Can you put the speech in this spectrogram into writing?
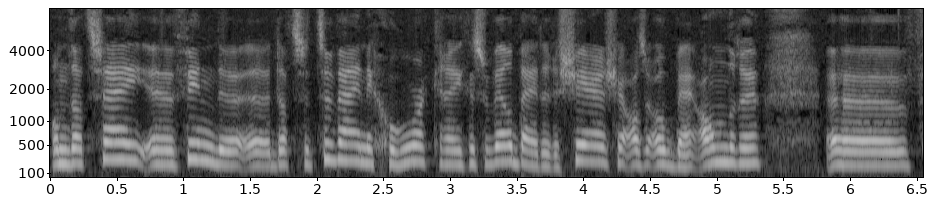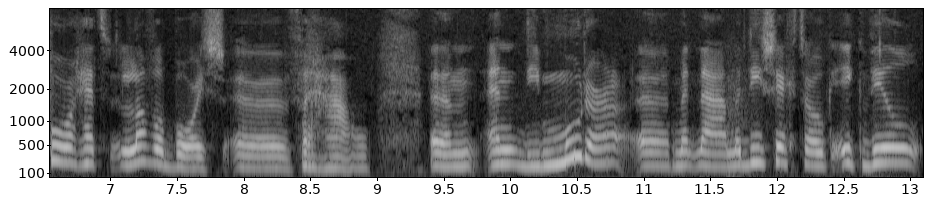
Omdat zij vinden dat ze te weinig gehoor kregen, zowel bij de recherche als ook bij anderen, voor het Loverboys verhaal. Um, en die moeder uh, met name, die zegt ook... ik wil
